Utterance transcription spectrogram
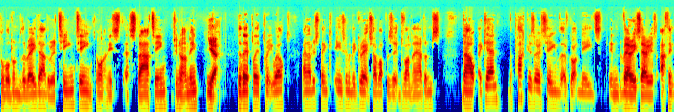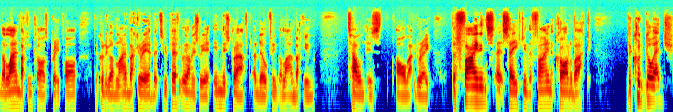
bubbled under the radar. They're a team team, they weren't a star team. Do you know what I mean? Yeah. So they played pretty well. And I just think he's going to be great to have opposite Davante Adams. Now, again, the Packers are a team that have got needs in various areas. I think the linebacking core is pretty poor. They could have gone linebacker here, but to be perfectly honest with you, in this draft, I don't think the linebacking talent is all that great. They're fine in, at safety. They're fine at cornerback. They could go edge.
